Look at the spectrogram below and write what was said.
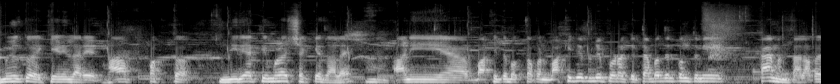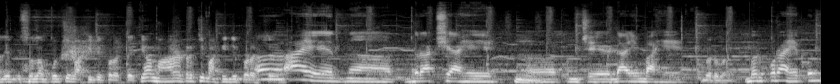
मिळतोय केळीला रेट हा फक्त निर्यातीमुळे शक्य झालाय. आणि बाकीचं बघतो आपण. बाकीचे जे प्रोडक्ट आहेत त्याबद्दल पण तुम्ही काय म्हणताल? आता जे सोलापूरचे बाकीचे प्रोडक्ट आहेत किंवा महाराष्ट्राची बाकीचे प्रोडक्ट आहे द्राक्ष आहे तुमचे डाळिंब आहे. बरोबर. भरपूर आहे पण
